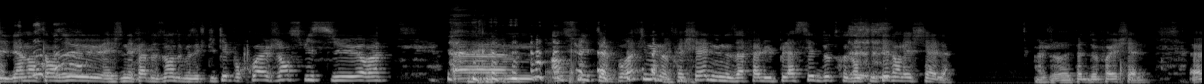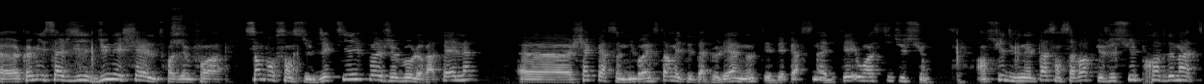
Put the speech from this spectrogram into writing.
Oui, bien entendu, et je n'ai pas besoin de vous expliquer pourquoi, j'en suis sûr. Euh, ensuite, pour affiner notre échelle, il nous a fallu placer d'autres entités dans l'échelle. Je répète deux fois échelle. Euh, comme il s'agit d'une échelle, troisième fois, 100% subjectif, je vous le rappelle, euh, chaque personne du brainstorm était appelée à noter des personnalités ou institutions. Ensuite, vous n'êtes pas sans savoir que je suis prof de maths.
